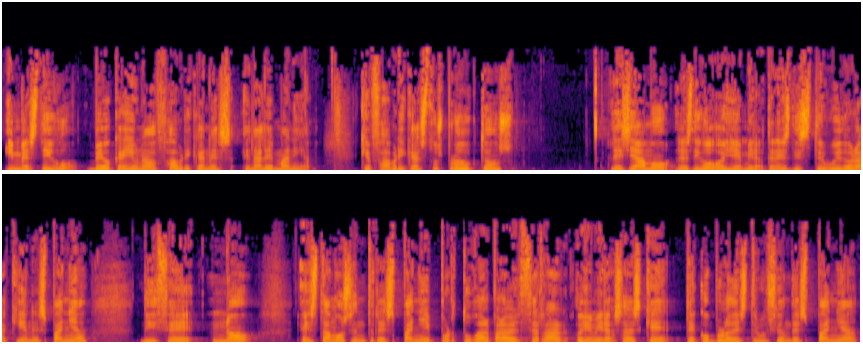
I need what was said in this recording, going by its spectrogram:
Investigo, veo que hay una fábrica en, Alemania que fabrica estos productos. Les llamo, les digo, oye, mira, ¿tenéis distribuidor aquí en España? Dice, no, estamos entre España y Portugal para ver cerrar. Oye, mira, ¿sabes qué? Te compro la distribución de España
